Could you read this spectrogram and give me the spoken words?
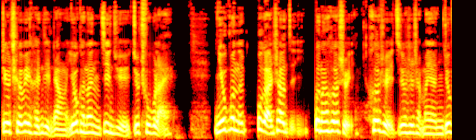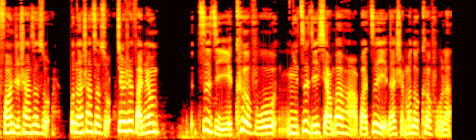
这个车位很紧张，有可能你进去就出不来，你又不能不敢上，不能喝水，喝水就是什么呀？你就防止上厕所，不能上厕所，就是反正。自己克服，你自己想办法把自己的什么都克服了，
